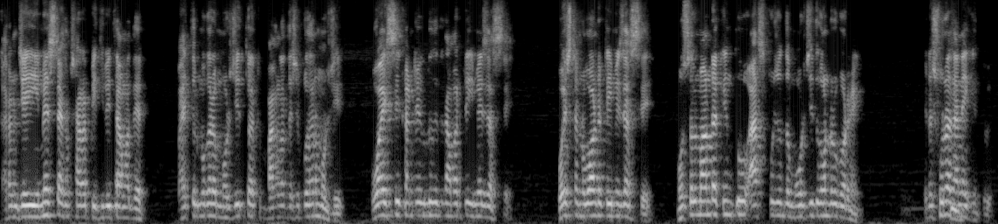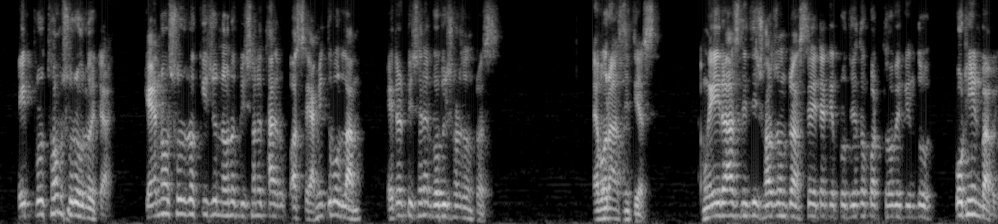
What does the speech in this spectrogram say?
কারণ যে ইমেজটা এখন সারা পৃথিবীতে আমাদের বাইতুল মোকাররম মসজিদ তো একটা বাংলাদেশের প্রধান মসজিদ। ওআইসি কান্ট্রিগুলোতে আমার একটা ইমেজ আছে। ওয়েস্টার্ন ওয়ার্ল্ড একটা ইমেজ আছে। মুসলমানরা কিন্তু আজ পর্যন্ত মসজিদ গন্ডল করেনি এটা শোনা জানে কিন্তু। এই প্রথম শুরু হলো এটা। কেন শুরু হলো কি জন্য হলো পিছনে আছে। আমি তো বললাম এটার পিছনে গভীর ষড়যন্ত্র আছে। এবং রাজনীতি আছে। এবং এই রাজনীতি ষড়যন্ত্র আছে এটাকে প্রতিহত করতে হবে কিন্তু কঠিন ভাবে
